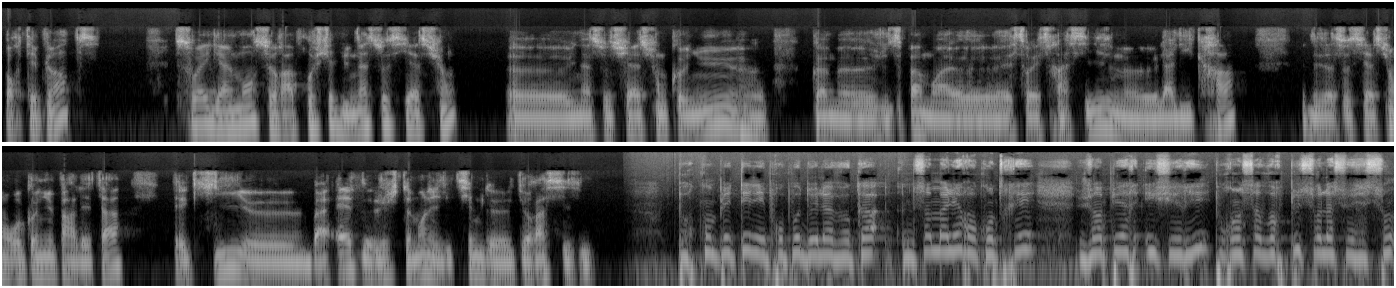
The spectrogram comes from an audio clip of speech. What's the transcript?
porter plainte, soit également se rapprocher d'une association euh, une association connue euh, comme euh, je ne sais pas moi euh, SOS Racisme, euh, la LICRA, des associations reconnues par l'État et qui euh, bah, aident justement les victimes de, de racisme. Pour compléter les propos de l'avocat, nous sommes allés rencontrer Jean-Pierre Ichéry pour en savoir plus sur l'association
